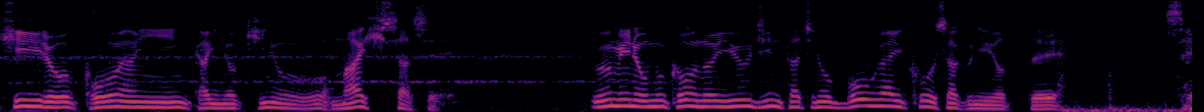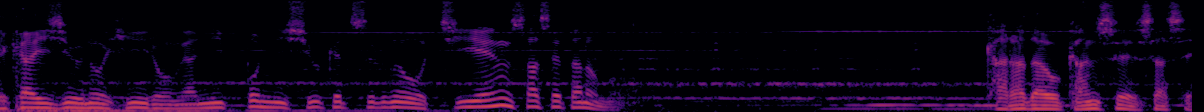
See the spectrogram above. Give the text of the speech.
ヒーロー公安委員会の機能を麻痺させ海の向こうの友人たちの妨害工作によって世界中のヒーローが日本に集結するのを遅延させたのも体を完成させ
